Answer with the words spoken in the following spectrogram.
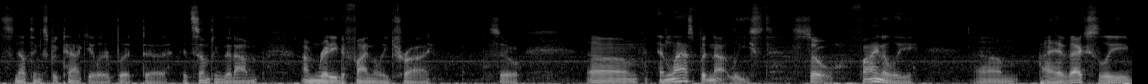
It's nothing spectacular, but uh, it's something that I'm I'm ready to finally try. So, um, and last but not least, so finally, um, I have actually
